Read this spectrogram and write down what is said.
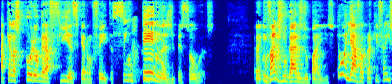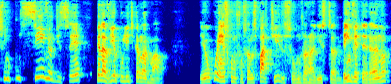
aquelas coreografias que eram feitas, centenas de pessoas, eh, em vários lugares do país. Eu olhava para aquilo e falei: isso é impossível de ser pela via política normal. Eu conheço como funcionam os partidos, sou um jornalista bem veterano,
